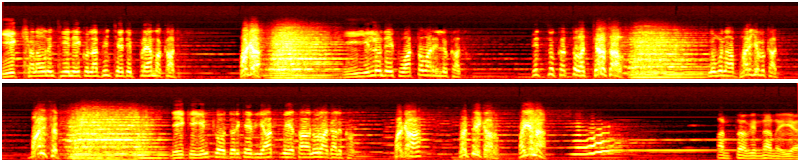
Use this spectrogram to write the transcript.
ఈ క్షణం నుంచి నీకు లభించేది ప్రేమ కాదు. పగ! ఈ ఇల్లు నీకు అత్తవారిల్లు కాదు. విత్తు కత్తుల చెరసాల. నువ్వు నా భార్యవు కాదు. బానిసవు. నీకు ఇంట్లో దొరికేవి ఆత్మీయత అనురాగాలు కావు. పగ! ప్రతీకారం. పగనా అంతా విన్నానయ్యా.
